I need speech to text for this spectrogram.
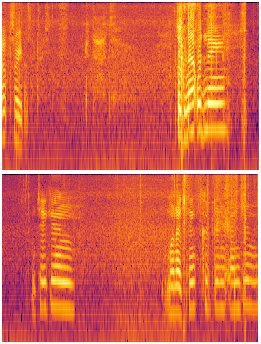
Oh, sorry about that, guys. Look at that. Taking that with me. I'm taking what I think could be an engine.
